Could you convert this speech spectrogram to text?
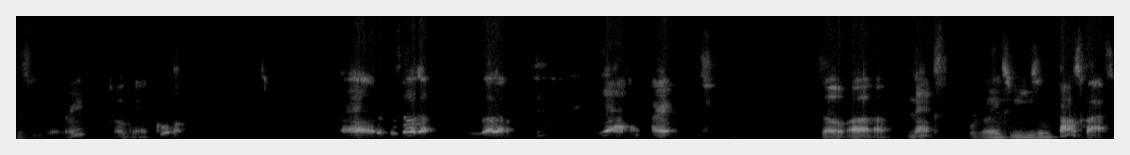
to see there, right? Okay, cool. Yeah, all right. So uh, next, we're going to be using files class.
